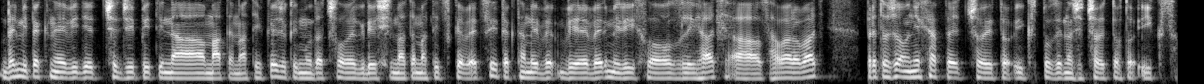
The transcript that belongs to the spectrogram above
veľmi pekné je vidieť chat GPT na matematike, že keď mu dá človek riešiť matematické veci, tak tam je, vie veľmi rýchlo zlyhať a zhavarovať, pretože on nechápe, čo je to x plus 1, že čo je toto x.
